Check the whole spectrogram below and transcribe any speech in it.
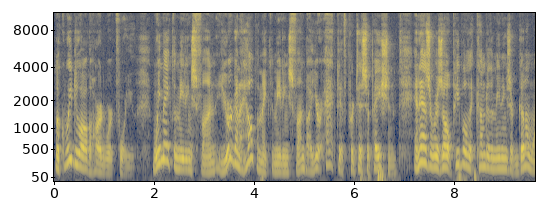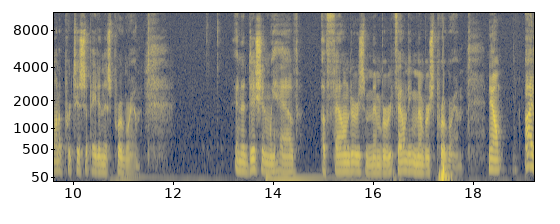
Look, we do all the hard work for you. We make the meetings fun. You're going to help make the meetings fun by your active participation. And as a result, people that come to the meetings are going to want to participate in this program. In addition, we have a Founders Member Founding Members Program. Now, I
